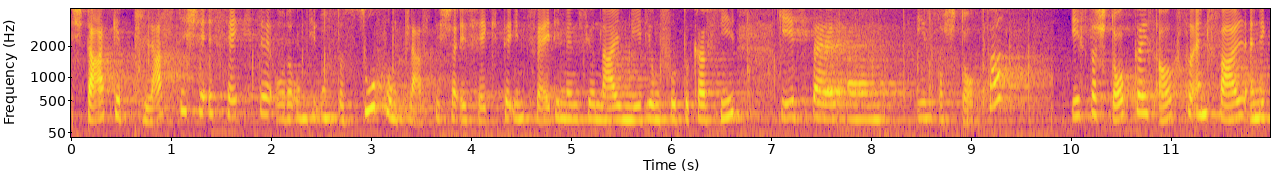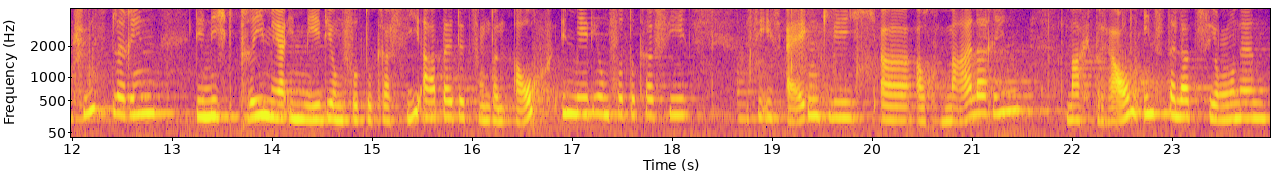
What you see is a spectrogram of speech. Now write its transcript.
starke plastische Effekte oder um die Untersuchung plastischer Effekte im zweidimensionalen Medium Fotografie geht es bei ähm, Esther Stocker. Esther Stocker ist auch so ein Fall, eine Künstlerin, die nicht primär im Medium Fotografie arbeitet, sondern auch im Medium Fotografie. Sie ist eigentlich äh, auch Malerin, macht Rauminstallationen,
